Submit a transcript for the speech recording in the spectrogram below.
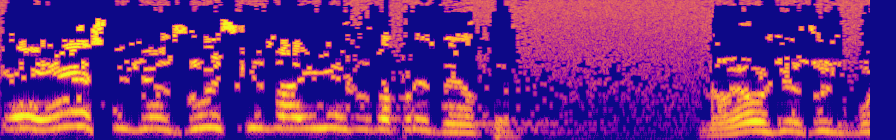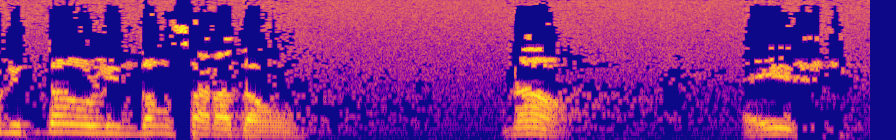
É esse Jesus que Isaías nos apresenta. Não é o Jesus bonitão, lindão, saradão. Não. É este.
